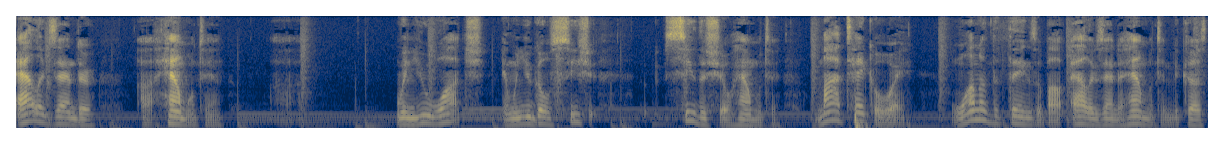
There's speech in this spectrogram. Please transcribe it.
Alexander uh, Hamilton, uh, when you watch and when you go see see the show Hamilton, my takeaway, one of the things about Alexander Hamilton, because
